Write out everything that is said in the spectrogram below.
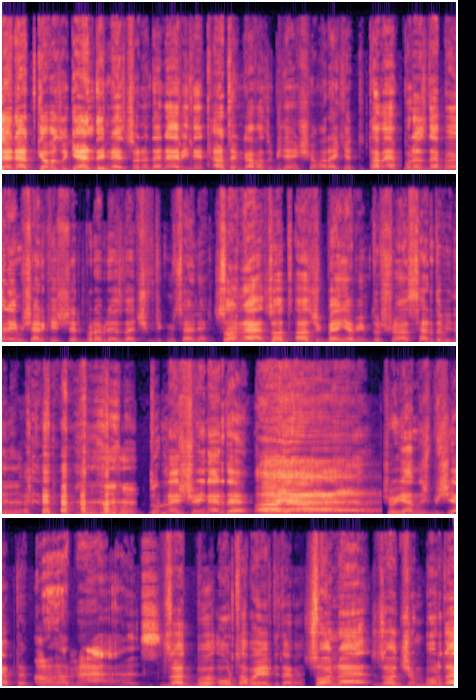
Lan at kafası geldi lan sonunda. Ne lan? Atın kafası. Bir tane şamarak etti. Tamam. Burası da böyleymiş arkadaşlar. Bura biraz daha çiftlik misali. Sonra Zot azıcık ben yapayım. Dur şu an sardı bileyim mi? Dur lan şey nerede? Hayır. Şu yanlış bir şey yaptım. Olamaz. Zot bu orta boy evde değil mi? Sonra Zot'cum burada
